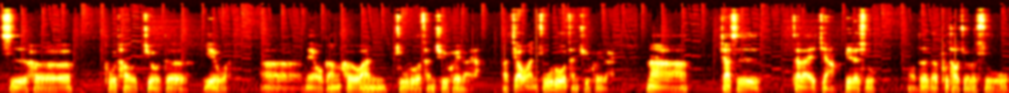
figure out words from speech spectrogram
适合葡萄酒的夜晚。呃，没有，我刚喝完侏罗产区回来啊，啊，交完侏罗产区回来，那下次再来讲别的书。我这个葡萄酒的书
